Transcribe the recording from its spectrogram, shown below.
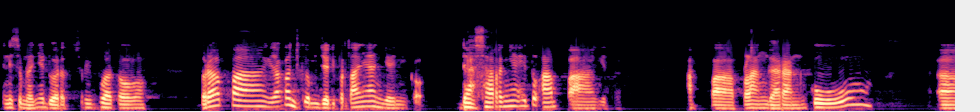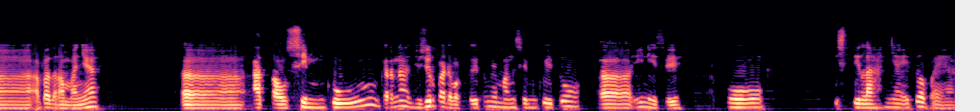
Ini sebenarnya 200 ribu atau berapa? Ya kan juga menjadi pertanyaan ya ini kok. Dasarnya itu apa gitu apa pelanggaranku uh, apa namanya uh, atau simku karena jujur pada waktu itu memang simku itu uh, ini sih aku istilahnya itu apa ya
